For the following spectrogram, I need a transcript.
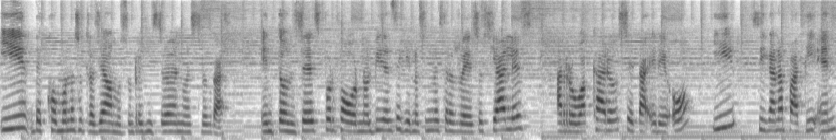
y de cómo nosotras llevamos un registro de nuestros gastos. Entonces, por favor, no olviden seguirnos en nuestras redes sociales, arroba carozro y sigan a Patti en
